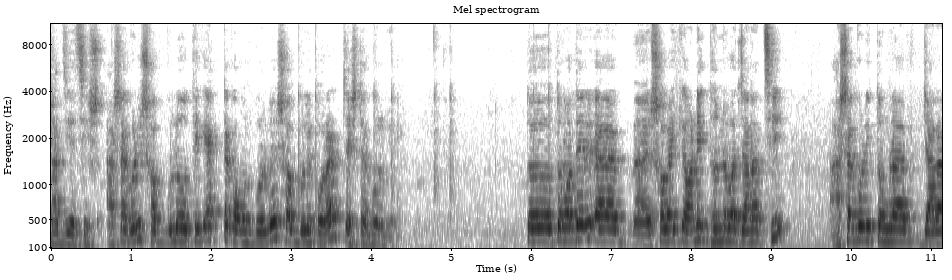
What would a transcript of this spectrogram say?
সাজিয়েছি আশা করি সবগুলো থেকে একটা কমন পড়বে, সবগুলো পড়ার চেষ্টা করবে। তো তোমাদের সবাইকে অনেক ধন্যবাদ জানাচ্ছি। আশা করি তোমরা যারা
